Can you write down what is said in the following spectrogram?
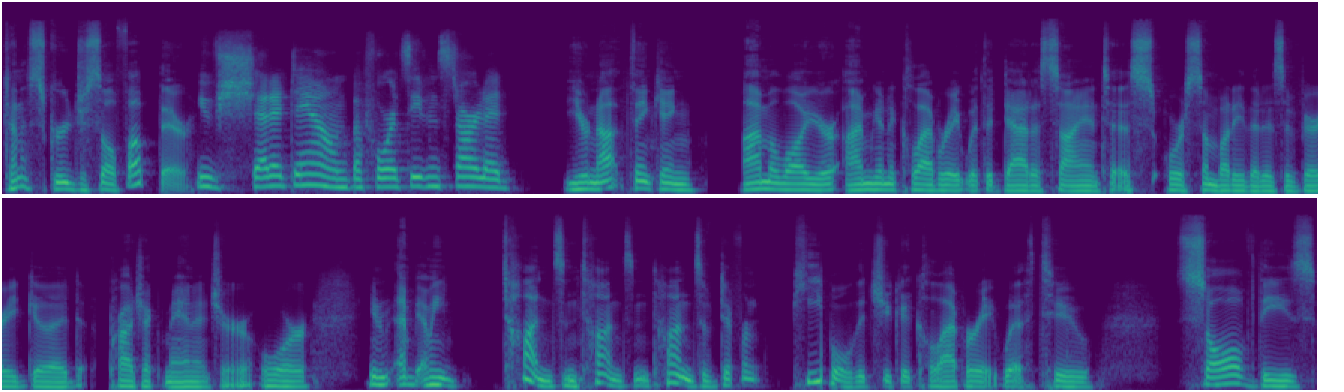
kind of screwed yourself up there. You've shut it down before it's even started you're not thinking, I'm a lawyer, I'm going to collaborate with a data scientist or somebody that is a very good project manager or you know I mean tons and tons and tons of different people that you could collaborate with to solve these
